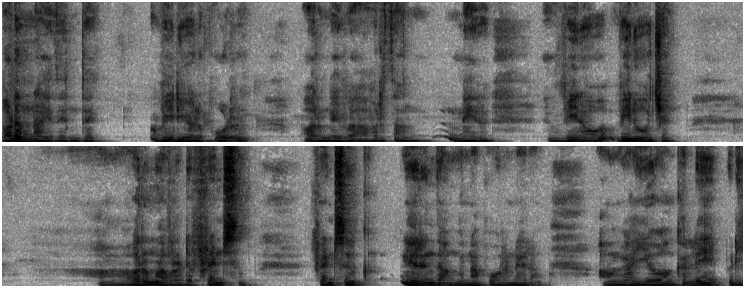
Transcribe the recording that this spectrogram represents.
படம் நான் இது இந்த வீடியோவில் போடுறேன் பாருங்கள் இவ அவர் தான் நேரு வினோ வினோஜன். அவரும் அவரோட ஃப்ரெண்ட்ஸும் ஃப்ரெண்ட்ஸுக்கு இருந்தாங்க நான் போகிற நேரம். அவங்க ஐயோ அங்கல்லே இப்படி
